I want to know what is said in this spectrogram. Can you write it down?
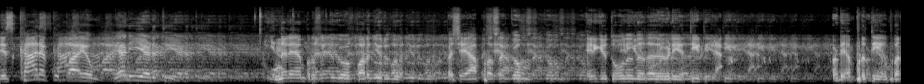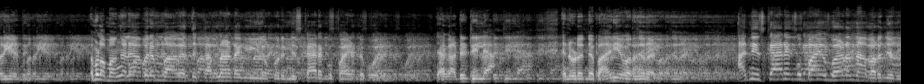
നിസ്കാര കുപ്പായം ഞാൻ ഈ അടുത്ത് ഇന്നലെ ഞാൻ പ്രസംഗിക്കുമ്പോൾ പറഞ്ഞിരുന്നു. പക്ഷെ ആ പ്രസംഗം എനിക്ക് തോന്നുന്നത് അത് ഇവിടെ എത്തിയിട്ടില്ല. അവിടെ ഞാൻ പ്രത്യേകം പറയുന്നത് നമ്മളെ മംഗലാപുരം ഭാഗത്ത് കർണാടകയിലൊക്കെ ഒരു നിസ്കാര കുപ്പായിട്ട് പോലും. ഞാൻ കണ്ടിട്ടില്ല. എന്നോട് എന്റെ ഭാര്യ പറഞ്ഞതാണ്. ആ നിസ്കാര കുപ്പായം വേണമെന്നാ പറഞ്ഞത്.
